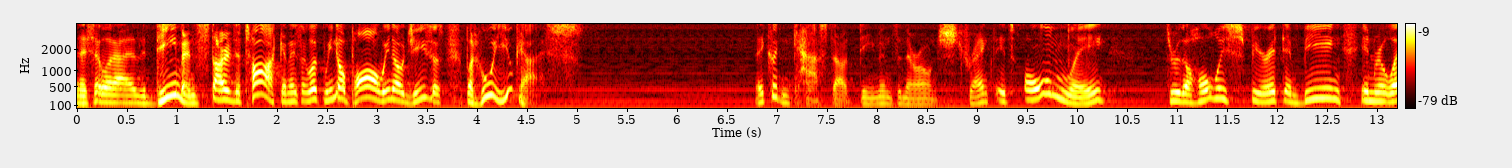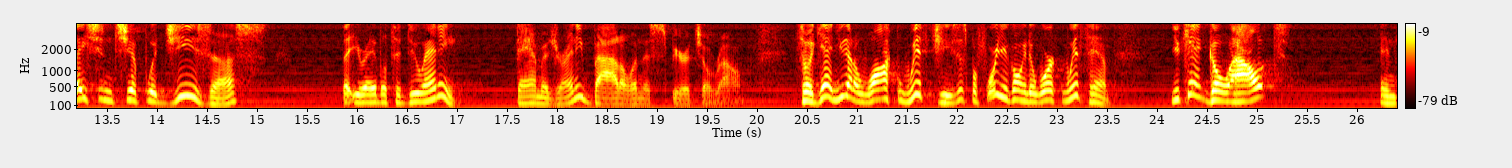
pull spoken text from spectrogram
they said, well, uh, the demons started to talk. And they said, look, we know Paul, we know Jesus, but who are you guys? They couldn't cast out demons in their own strength. It's only through the Holy Spirit and being in relationship with Jesus that you're able to do any damage or any battle in this spiritual realm. So again, you got to walk with Jesus before you're going to work with him. You can't go out and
